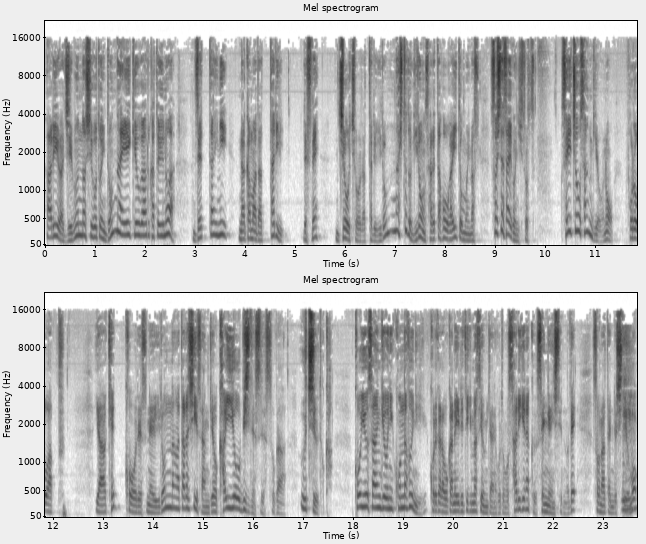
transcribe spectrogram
あるいは自分の仕事にどんな影響があるかというのは、絶対に仲間だったりですね、上長だったり、いろんな人と議論された方がいいと思います。そして最後に一つ、成長産業のフォローアップ。いや、結構ですね、いろんな新しい産業、海洋ビジネスですとか、宇宙とか、こういう産業にこんな風にこれからお金入れてきますよみたいなこともさりげなく宣言しているので、そのあたりの資料も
